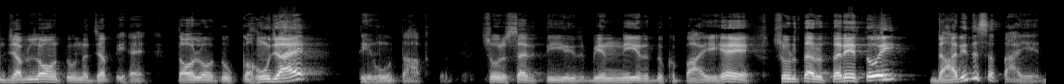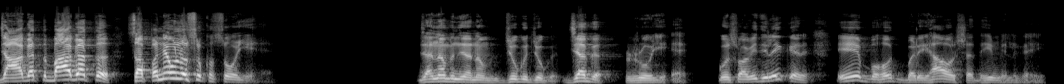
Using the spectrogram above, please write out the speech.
जब लो तू न जप है, तौलो तू कहूँ जाए, तिहू ताप सुरसर तीर बिन नीर दुख पाई है सुरतर उतरे तो ही दारिद सताए। जागत बागत सपने उन सुख सोई है। जन्म जन्म जुग जुग जग रोई है। गोस्वामी जी लेकर ये बहुत बढ़िया औषधि मिल गई।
